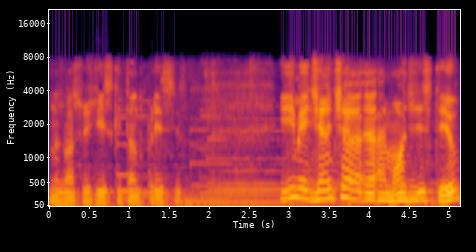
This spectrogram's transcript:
nos nossos dias que tanto precisa. E mediante a, a morte de Estevão,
